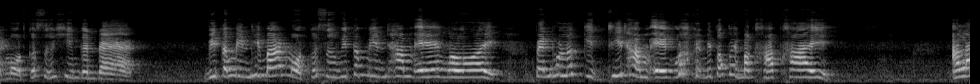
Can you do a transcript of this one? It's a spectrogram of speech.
ดหมดก็ซื้อครีมกันแดด วิตามินที่บ้านหมดก็ซื้อวิตามินทำเองเลย เป็นธุรกิจที่ทำเองเลย ไม่ต้องไปบังคับใคร อะไร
